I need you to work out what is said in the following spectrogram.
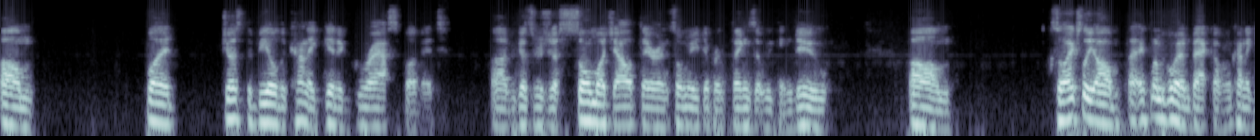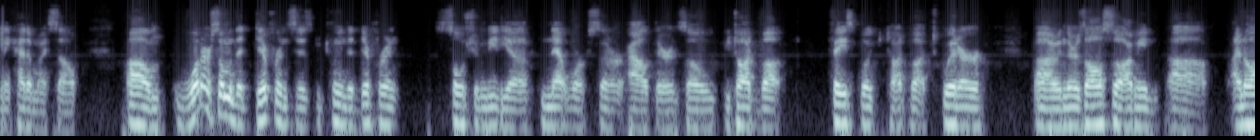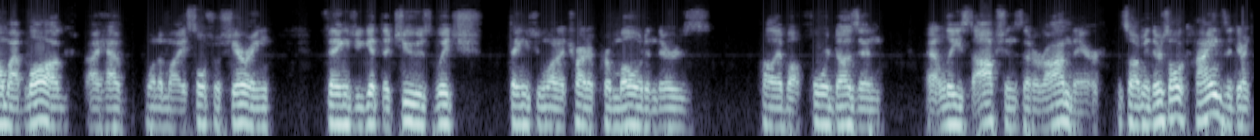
Um, but just to be able to kind of get a grasp of it, uh, because there's just so much out there and so many different things that we can do. Um, so actually, um, let me go ahead and back up. I'm kind of getting ahead of myself. Um, what are some of the differences between the different social media networks that are out there? And so you talked about Facebook, you talked about Twitter, uh, and there's also, I mean, uh, I know on my blog I have one of my social sharing things. You get to choose which things you want to try to promote, and there's probably about four dozen at least options that are on there. And so I mean, there's all kinds of different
